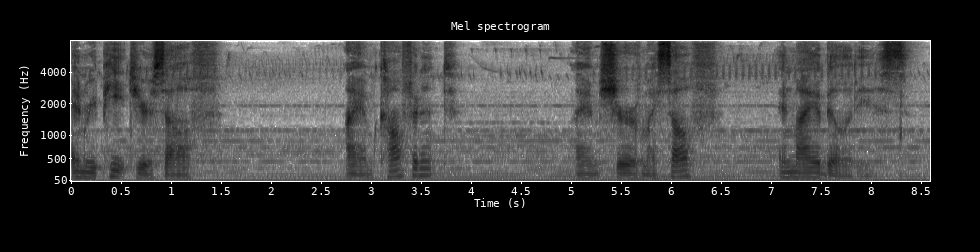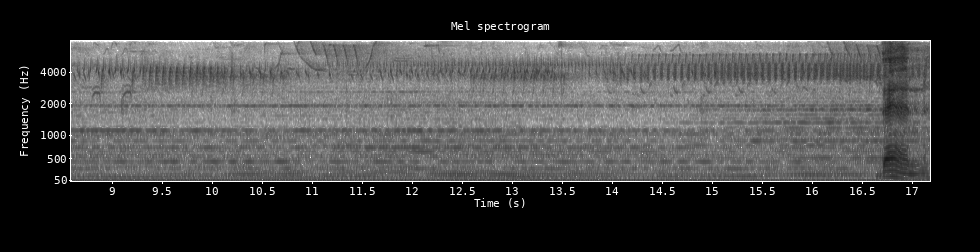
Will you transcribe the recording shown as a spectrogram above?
And repeat to yourself I am confident, I am sure of myself and my abilities. Then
